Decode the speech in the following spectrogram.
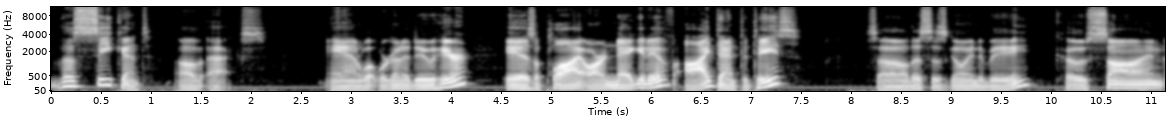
the secant of x. And what we're going to do here is apply our negative identities. So this is going to be cosine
